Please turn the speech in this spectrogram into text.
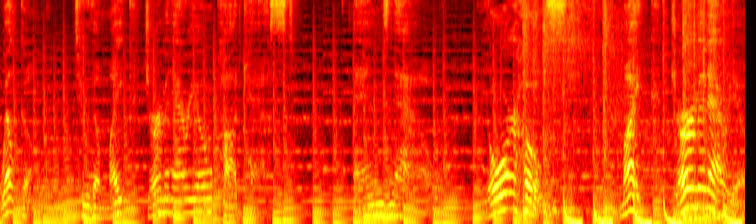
Welcome to the Mike Germanario podcast. And now, your host, Mike Germanario.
